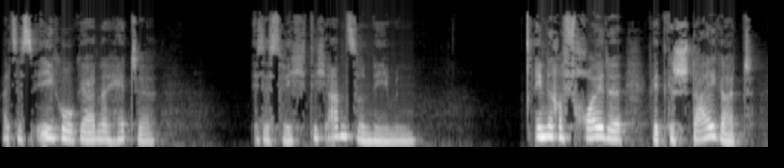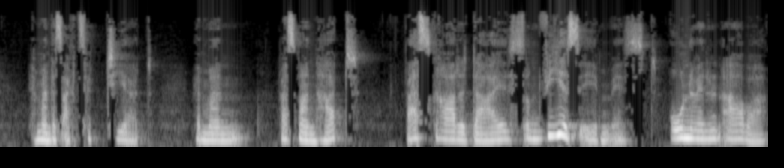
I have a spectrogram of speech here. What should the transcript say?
als das Ego gerne hätte, ist es wichtig anzunehmen. Innere Freude wird gesteigert, wenn man das akzeptiert, wenn man, was man hat, was gerade da ist und wie es eben ist, ohne Wenn und Aber.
